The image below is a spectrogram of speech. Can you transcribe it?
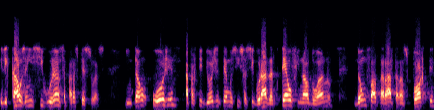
ele causa insegurança para as pessoas. Então, hoje, a partir de hoje, temos isso assegurado até o final do ano, não faltará transporte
